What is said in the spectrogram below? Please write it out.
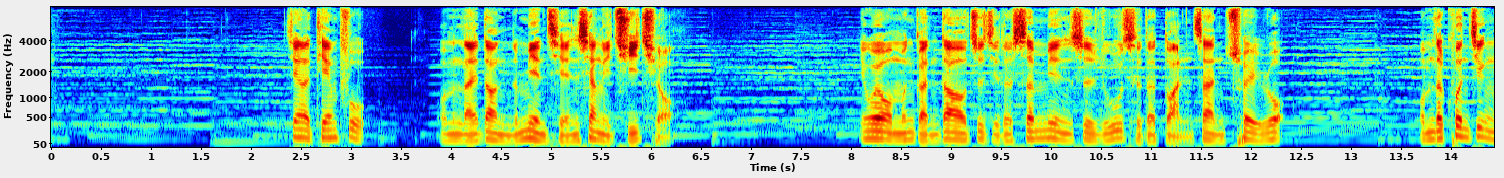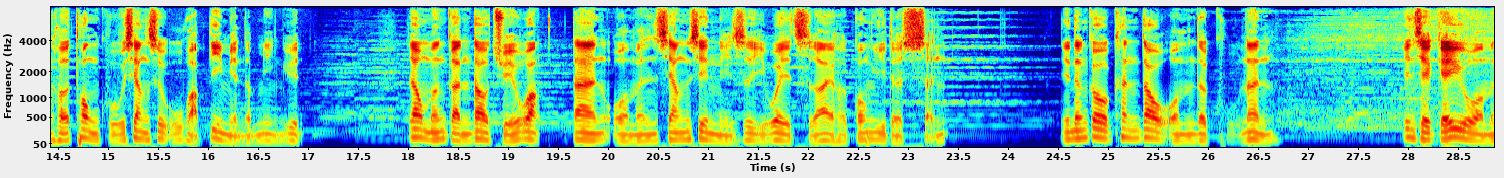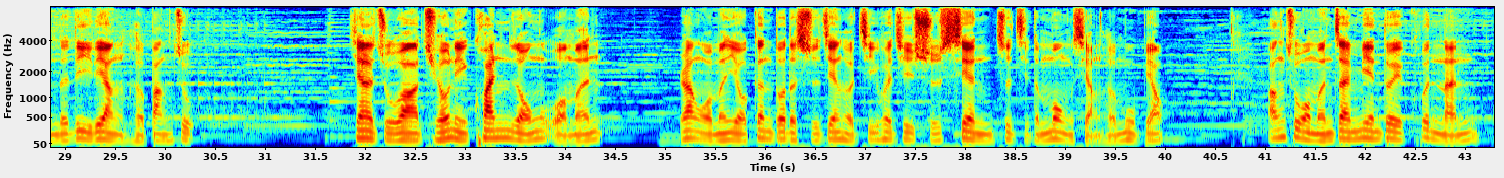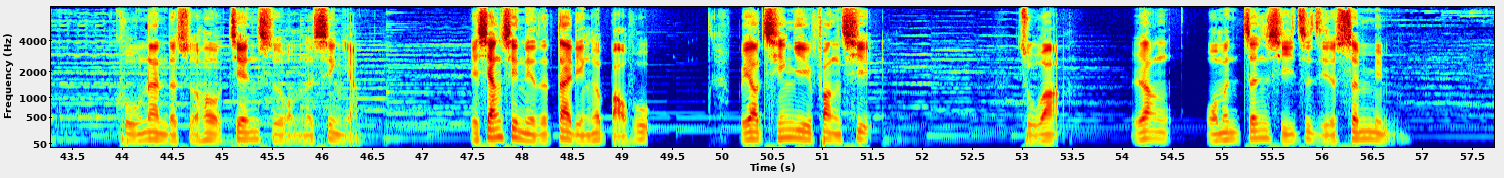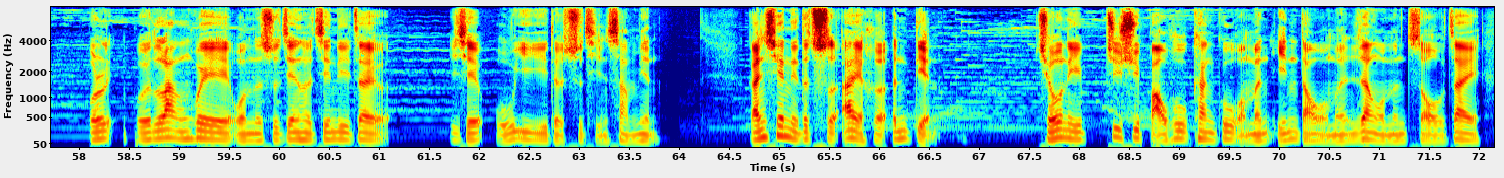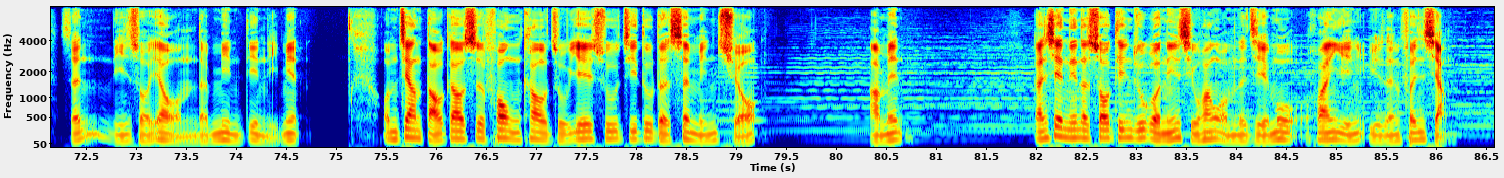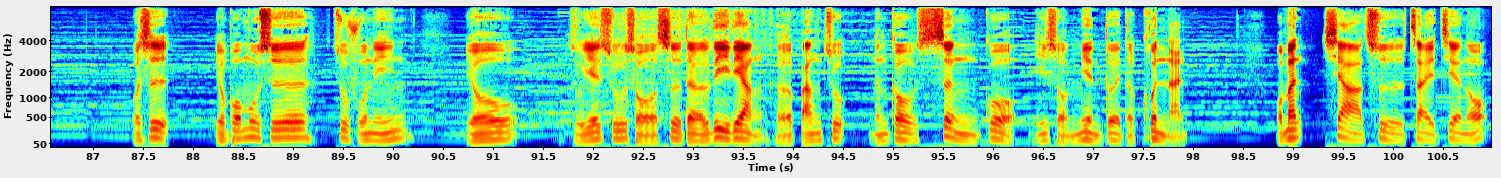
亲爱的天父，我们来到你的面前，向你祈求。因为我们感到自己的生命是如此的短暂、脆弱，我们的困境和痛苦像是无法避免的命运，让我们感到绝望。但我们相信你是一位慈爱和公义的神，你能够看到我们的苦难，并且给予我们的力量和帮助。亲爱的主啊，求你宽容我们。让我们有更多的时间和机会去实现自己的梦想和目标，帮助我们在面对困难、苦难的时候坚持我们的信仰，也相信你的带领和保护，不要轻易放弃。主啊，让我们珍惜自己的生命，不不浪费我们的时间和精力在一些无意义的事情上面。感谢你的慈爱和恩典，求你继续保护、看顾我们，引导我们，让我们走在神你所要我们的命定里面。我们这样祷告是奉靠主耶稣基督的圣名求，阿门。感谢您的收听，如果您喜欢我们的节目，欢迎与人分享。我是尤伯牧师，祝福您有。主耶稣所示的力量和帮助，能够胜过你所面对的困难。我们下次再见哦。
